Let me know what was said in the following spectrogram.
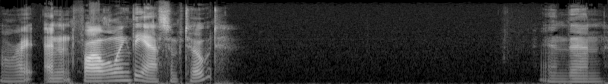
Alright, and following the asymptote, and then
